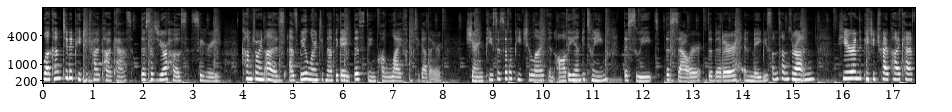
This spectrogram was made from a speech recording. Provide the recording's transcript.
Welcome to the Peachy Tribe podcast. This is your host, Seri. Come join us as we learn to navigate this thing called life together, sharing pieces of the peachy life and all the in between the sweet, the sour, the bitter, and maybe sometimes rotten. Here on the Peachy Tribe podcast,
